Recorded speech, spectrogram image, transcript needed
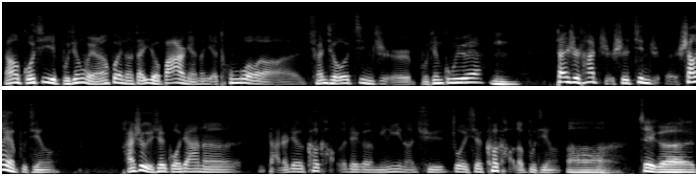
然后国际捕鲸委员会呢，在一九八二年呢，也通过了全球禁止捕鲸公约，嗯但是它只是禁止商业捕鲸，还是有一些国家呢，打着这个科考的这个名义呢，去做一些科考的捕鲸。啊，这个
